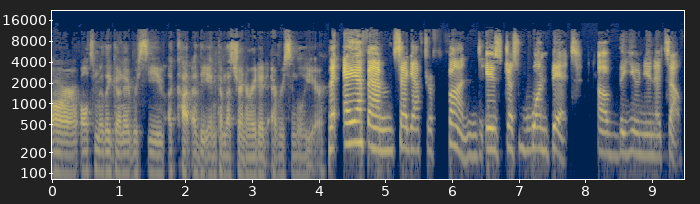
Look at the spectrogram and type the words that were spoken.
are ultimately going to receive a cut of the income that's generated every single year. The AFM SAG AFTRA fund is just one bit of the union itself,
